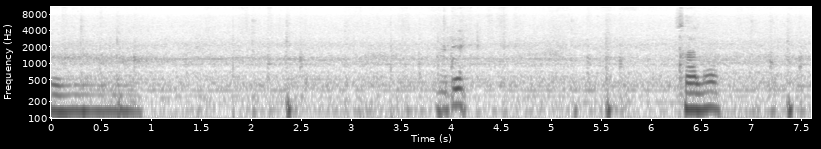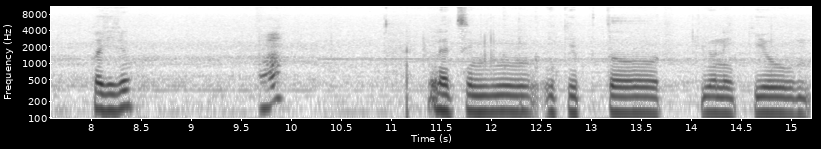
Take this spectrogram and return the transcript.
right uh, Ready? Salah Kau Jiju Huh? let's um, equip the unique Q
